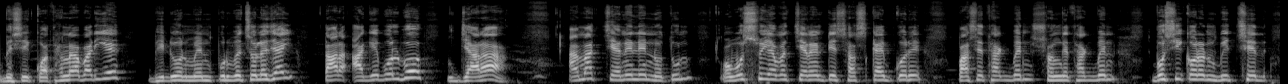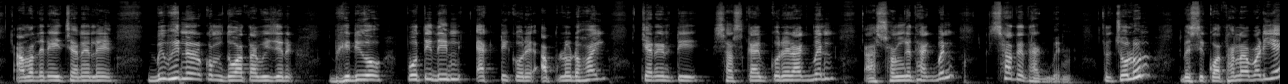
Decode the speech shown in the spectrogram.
বেশি কথা না বাড়িয়ে, ভিডিওর মেন পূর্বে চলে যাই। তার আগে বলব, যারা আমার চ্যানেলে নতুন, অবশ্যই আমার চ্যানেলটি সাবস্ক্রাইব করে পাশে থাকবেন, সঙ্গে থাকবেন। বশীকরণ বিচ্ছেদ আমাদের এই চ্যানেলে বিভিন্ন রকম দোয়া তাবিজের ভিডিও প্রতিদিন একটি করে আপলোড হয়। চ্যানেলটি সাবস্ক্রাইব করে রাখবেন আর সঙ্গে থাকবেন, সাথে থাকবেন। তো চলুন, বেশি কথা না বাড়িয়ে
